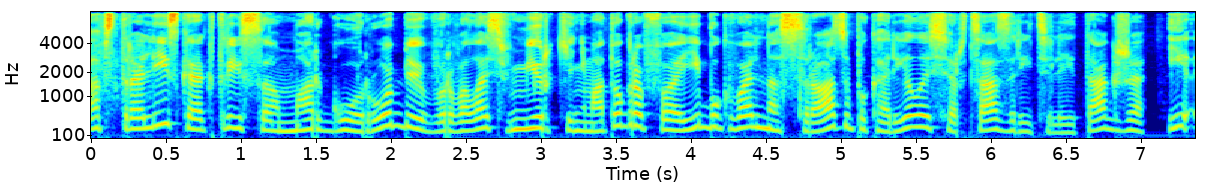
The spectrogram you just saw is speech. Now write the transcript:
Австралийская актриса Марго Робби ворвалась в мир кинематографа и буквально сразу покорила сердца зрителей. Также и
